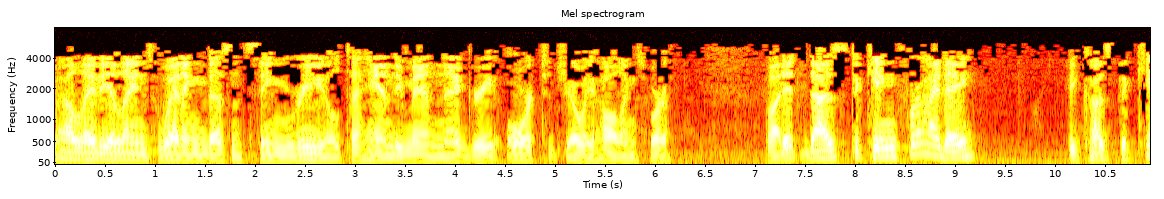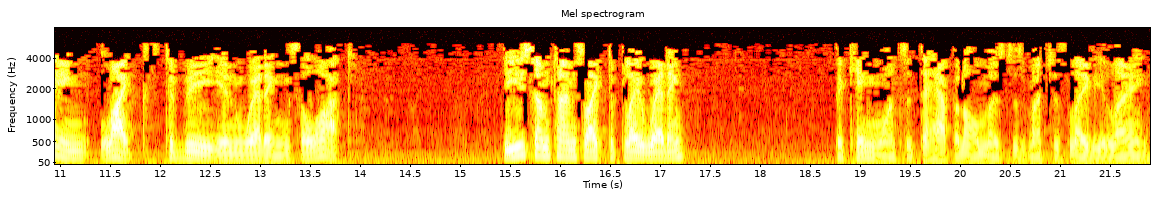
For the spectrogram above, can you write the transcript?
Well, Lady Elaine's wedding doesn't seem real to Handyman Negri or to Joey Hollingsworth. But it does to King Friday, because the king likes to be in weddings a lot. Do you sometimes like to play wedding? The king wants it to happen almost as much as Lady Elaine.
